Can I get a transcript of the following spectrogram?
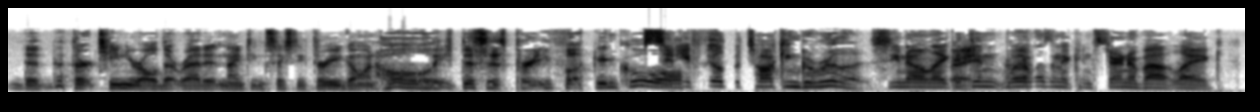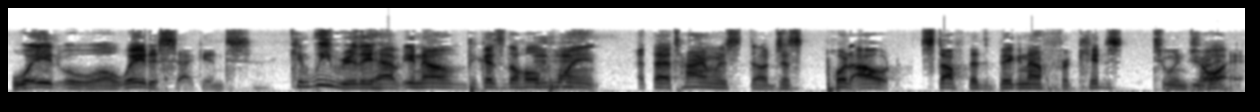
the the 13 year old that read it in 1963, going, "Holy, this is pretty fucking cool." city filled with talking gorillas. You know, like Right. it didn't. Well, it wasn't a concern about like wait. Well, wait a second. Can we really have you know? Because the whole mm-hmm. point at that time was to just put out stuff that's big enough for kids to enjoy.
